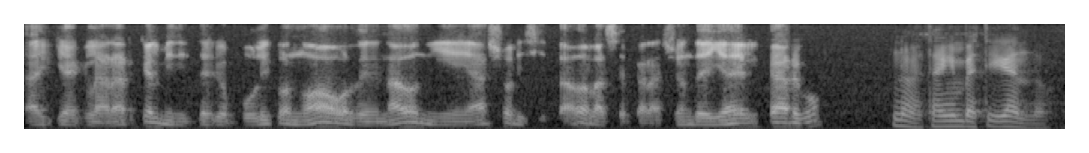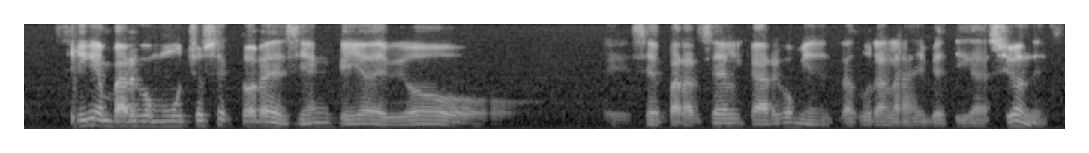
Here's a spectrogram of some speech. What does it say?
hay que aclarar que el Ministerio Público no ha ordenado ni ha solicitado la separación de ella del cargo. No, están investigando. Sin embargo, muchos sectores decían que ella debió eh, separarse del cargo mientras duran las investigaciones.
